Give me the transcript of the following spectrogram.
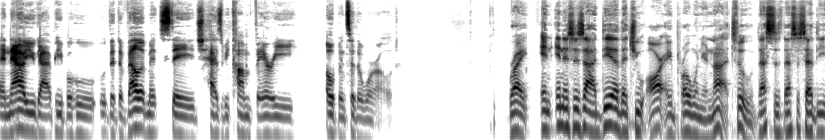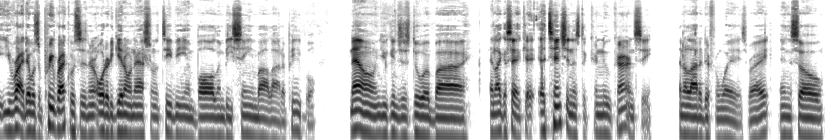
And now you got people who the development stage has become very open to the world Right, and and it's this idea that you are a pro when you're not too. That's the, that's the sad. You're right. There was a prerequisite in order to get on national TV and ball and be seen by a lot of people. Now you can just do it by and like I said, attention is the new currency in a lot of different ways, right? And so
